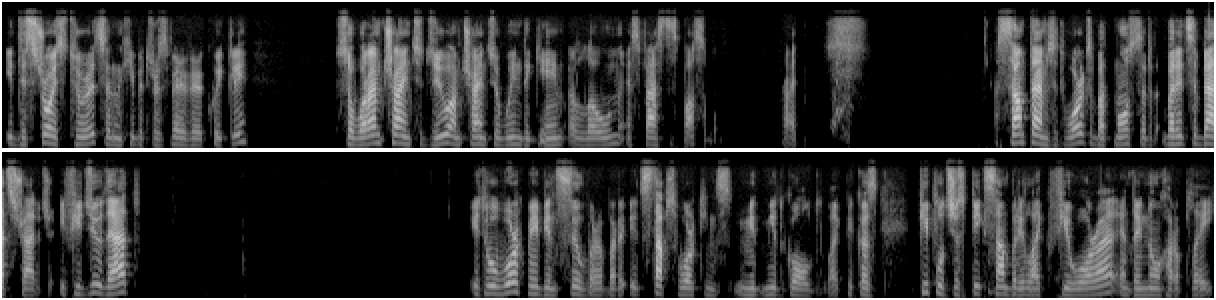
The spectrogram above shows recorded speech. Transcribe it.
It destroys turrets and inhibitors very very quickly. So what I'm trying to do, I'm trying to win the game alone as fast as possible, right? Sometimes it works, but most of the, but it's a bad strategy. If you do that, it will work maybe in silver, but it stops working mid mid gold, like because people just pick somebody like Fiora and they know how to play.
